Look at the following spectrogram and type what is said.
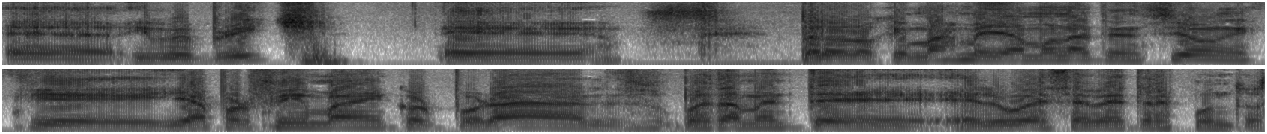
eh, Bridge eh, pero lo que más me llamó la atención es que ya por fin van a incorporar supuestamente el USB 3.0.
